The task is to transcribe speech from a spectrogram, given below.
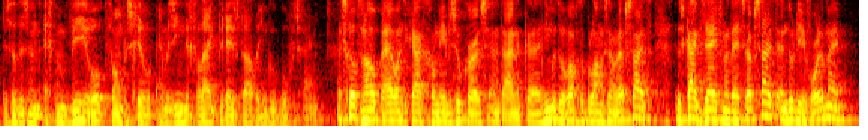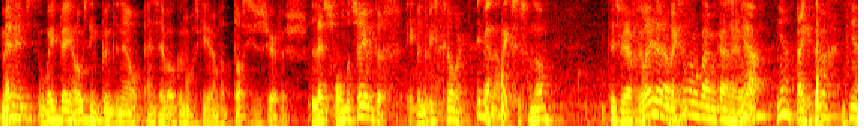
Dus dat is een, echt een wereld van verschil. En we zien er gelijk de resultaten in Google verschijnen. Het scheelt een hoop, hè, want je krijgt gewoon meer bezoekers. En uiteindelijk uh, niemand wil wachten op een langzame website. Dus kijk eens even naar deze website en doe er je voordeel mee. ManagedWPHosting.nl En ze hebben ook nog eens een keer een fantastische service. Les 170. Ik ben Dries de Gelder. Ik ben Alexis van Dam. Het is weer even geleden, Alexis, dat we bij elkaar zijn geweest. Ja, ja. een tijdje terug. Ja.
